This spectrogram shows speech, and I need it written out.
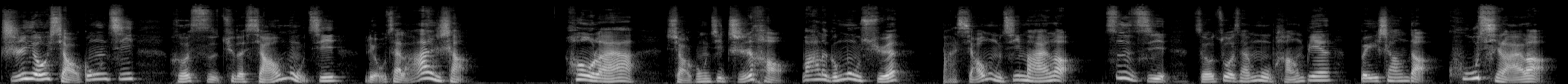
只有小公鸡和死去的小母鸡留在了岸上。后来啊，小公鸡只好挖了个墓穴，把小母鸡埋了，自己则坐在墓旁边，悲伤的哭起来了。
